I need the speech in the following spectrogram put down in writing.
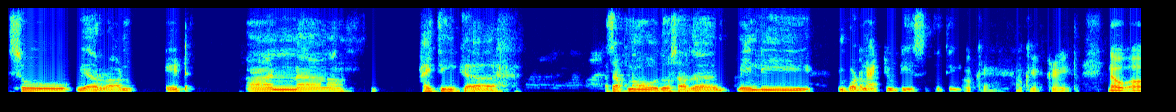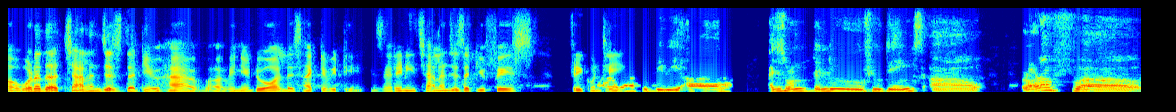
So we are on it, and uh, I think uh, as of now, those are the mainly important activities. Think. Okay, okay, great. Now, uh, what are the challenges that you have uh, when you do all this activity? Is there any challenges that you face frequently? Uh, Uh, I just want to tell you a few things. Uh, a lot of uh,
